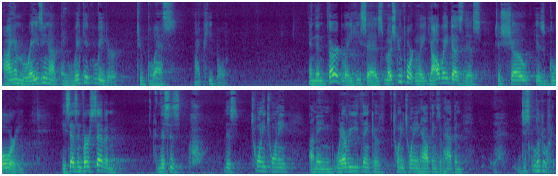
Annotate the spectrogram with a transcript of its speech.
I am raising up a wicked leader to bless my people. And then, thirdly, he says, most importantly, Yahweh does this to show his glory. He says in verse 7, and this is this 2020, I mean, whatever you think of 2020 and how things have happened, just look at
